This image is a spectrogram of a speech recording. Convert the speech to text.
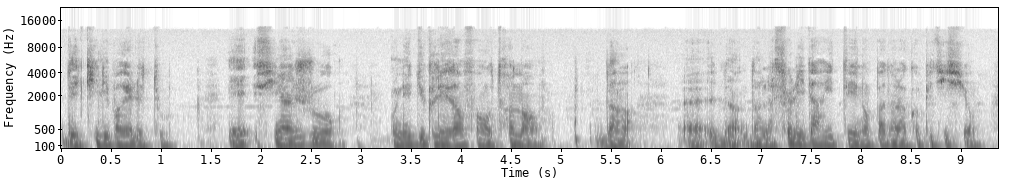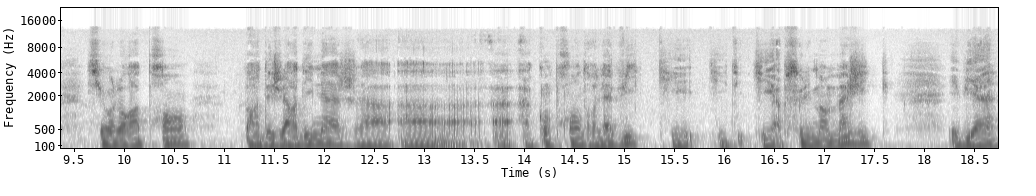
d'équilibrer le tout. Et si un jour on éduque les enfants autrement, dans, euh, dans, la solidarité, non pas dans la compétition, si on leur apprend par des jardinages à, comprendre la vie qui, qui, est absolument magique, eh bien,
